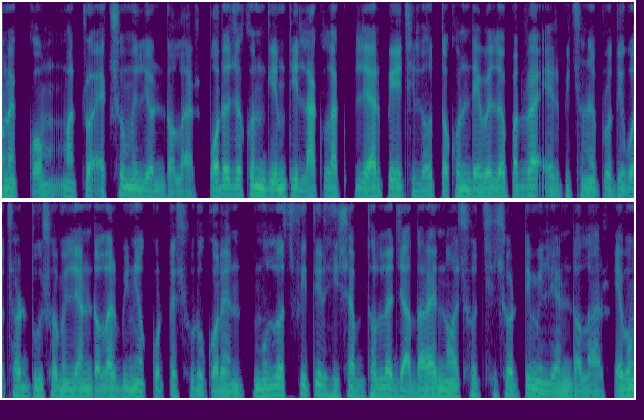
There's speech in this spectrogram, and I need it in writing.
অনেক কম, মাত্র একশো মিলিয়ন ডলার। পরে যখন গেমটি লাখ লাখ প্লেয়ার পেয়েছিল, তখন ডেভেলপাররা এর পিছনে প্রতি বছর দুশো মিলিয়ন ডলার বিনিয়োগ করতে শুরু করেন। মূল্যস্ফীতির হিসাব ধরলে যা দাঁড়ায় নয়শো ছেষট্টি মিলিয়ন ডলার এবং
